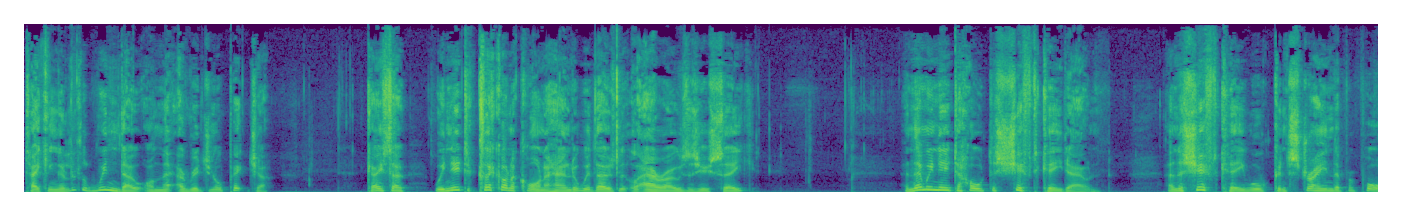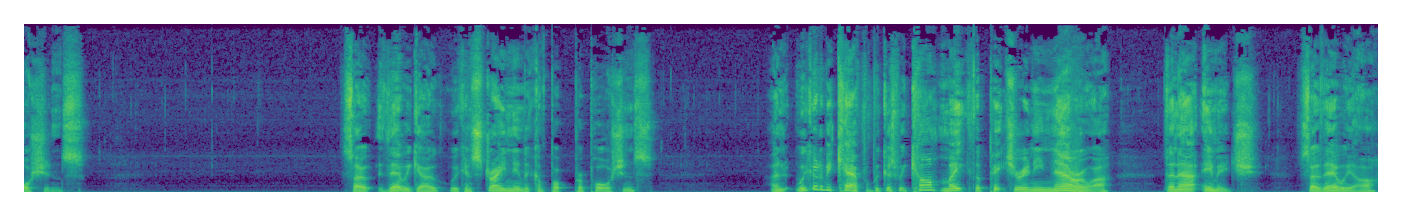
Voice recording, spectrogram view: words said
taking a little window on that original picture. Okay, so we need to click on a corner handle with those little arrows as you see. And then we need to hold the shift key down and the shift key will constrain the proportions. So there we go, we're constraining the proportions and we've got to be careful because we can't make the picture any narrower than our image. So there we are.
